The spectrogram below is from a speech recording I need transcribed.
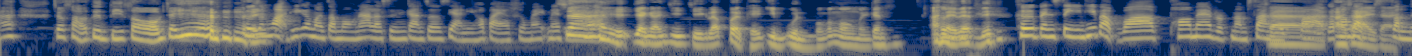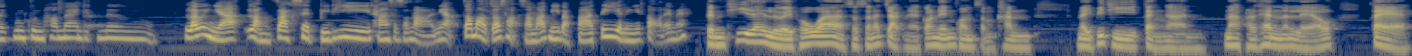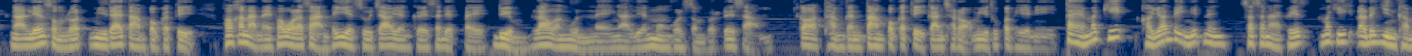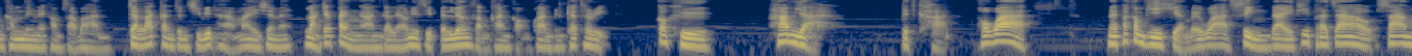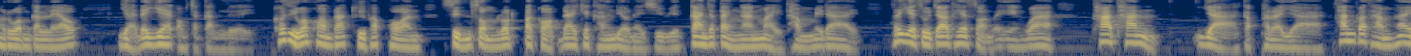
เจ้าสาวตื่นตีสองใจเย็นคือจังหวะที่กำลังจะมองหน้าแล้วซึ้งการเจอเสียงนี้เข้าไปก็คือไม่ไม่ซึ้งใช่แล้วอย่างนั้นจริงๆ แล้วเปิดเพลงอิ่มอุ่น ผมก็งงเหมือนกัน อะไรแบบนี้ คือเป็นซีนที่แบบว่าพ่อแม่รดน้ำสั่งใช่หรือเปล่าก็ต้องอ่าแบบใช่ใช่สำนึกบุญคุณพ่อแม่นิดนึงแล้วอย่างเงี้ยหลังจากเสร็จพิธีทางศาสนาเนี่ยเจ้าบ่าวเจ้าสาวสามารถมีแบบปาร์ตี้อะไรอย่างนี้ต่อได้ไหมเต็มที่ได้เลย เพราะว่าศาสนจักรเนี่ยก็เน้นความสำคัญในพิธีแต่งงาน หน้าพระแท่นนั้นแล้ว แต่งานเลี้ยงสมรสมีได้ตามปกติ เพราะขนาดในพระวรสารพระเยซูเจ้ายังเคยเสด็จไปดื่มเหล้าองุ่นในงานเลี้ยงมงคลสมรสด้วยซ้ำก็ทำกันตามปกติการฉลองมีอยู่ทุกประเพณี แต่เมื่อกี้ขอย้อนไปอีกนิดนึง ศาสนาคริสต์เมื่อกี้เราได้ยินคำคำหนึ่งในคำสาบานจะรักกันจนชีวิตหาไม่ใช่ไหมหลังจากแต่งงานกันแล้วนี่สิเป็นเรื่องสำคัญของความเป็นแคทอลิกก็คือ ห้ามหย่าเด็ดขาด เพราะว่า ในพระคัมภีร์เขียนไว้ว่าสิ่งใดที่พระเจ้าสร้างรวมกันแล้ว อย่าได้แยกออกจากกันเลย เขาถือว่าความรักคือพระพรสินสมรสประกอบได้แค่ครั้งเดียวในชีวิต การจะแต่งงานใหม่ทำไม่ได้ พระเยซูเจ้าเทศสอนไว้เองว่า ถ้าท่านหย่ากับภรรยา ท่านก็ทำให้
